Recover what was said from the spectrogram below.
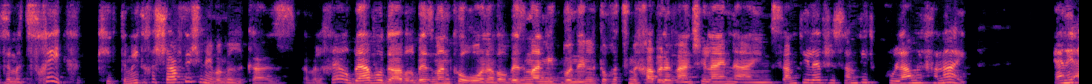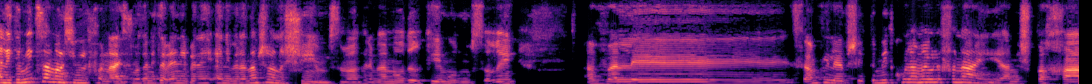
זה מצחיק, כי תמיד חשבתי שאני במרכז, אבל אחרי הרבה עבודה והרבה זמן קורונה והרבה זמן להתבונן לתוך עצמך בלבן של העיניים, שמתי לב ששמתי את כולם לפניי. אני, אני תמיד שמה אנשים לפניי, זאת אומרת, אני, אני, אני, אני בן אדם של אנשים, זאת אומרת, אני בן אדם מאוד ערכי, מאוד מוסרי, אבל uh, שמתי לב שתמיד כולם היו לפניי, המשפחה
